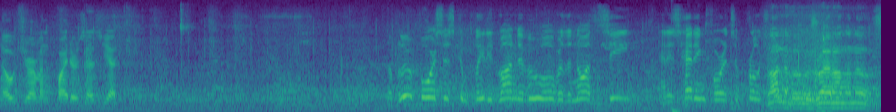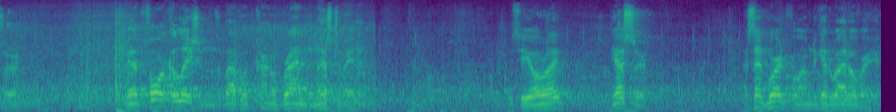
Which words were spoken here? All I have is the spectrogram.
No German fighters as yet. The Blue Force has completed rendezvous over the North Sea and is heading for its approach. Rendezvous was right on the nose, sir. We had four collisions, about what Colonel Brandon estimated. Is he all right? Yes, sir. I sent word for him to get right over here.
